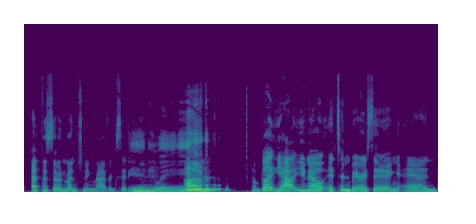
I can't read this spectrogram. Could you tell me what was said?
episode mentioning Maverick City. anyway. Um, But yeah, you know, it's embarrassing and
